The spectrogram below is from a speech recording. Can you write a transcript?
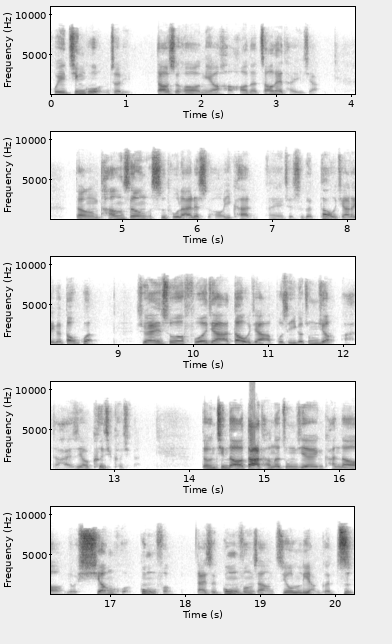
会经过我们这里，到时候你要好好的招待他一下。”等唐僧师徒来的时候，一看，哎，这是个道家的一个道观。虽然说佛家、道家不是一个宗教啊，但还是要客气客气的。等进到大堂的中间，看到有香火供奉，但是供奉上只有两个字，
